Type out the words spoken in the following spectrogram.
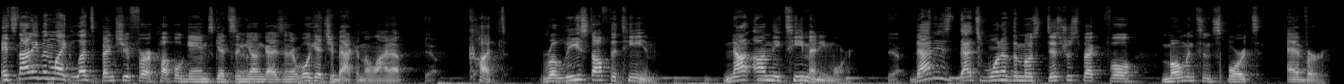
It's not even like let's bench you for a couple games, get some young guys in there. We'll get you back in the lineup. Yeah. Cut, released off the team, not on the team anymore. Yeah. That is that's one of the most disrespectful moments in sports ever.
